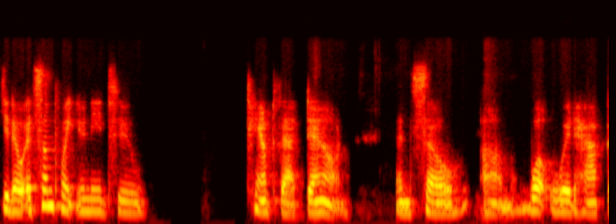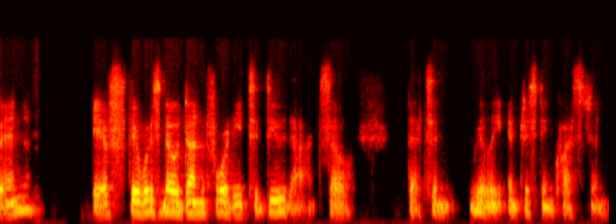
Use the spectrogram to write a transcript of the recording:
you know, at some point you need to tamp that down. And so um, what would happen if there was no DONE 40 to do that? So that's a really interesting question.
